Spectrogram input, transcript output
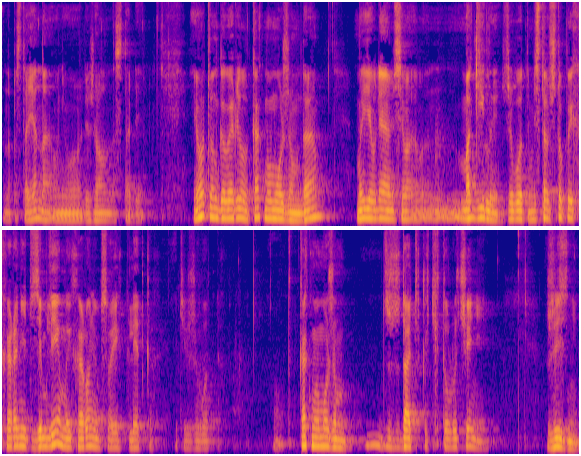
Она постоянно у него лежала на столе. И вот он говорил, как мы можем, да, мы являемся могилы животных. Вместо того, чтобы их хоронить в земле, мы их хороним в своих клетках, этих животных. Вот. Как мы можем ждать каких-то улучшений жизни.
